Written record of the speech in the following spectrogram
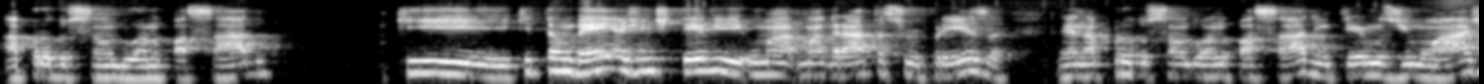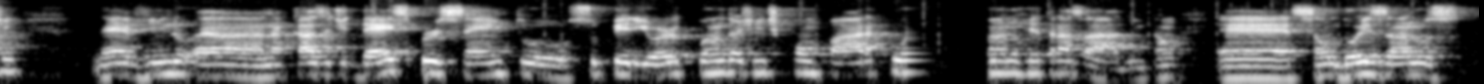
à produção do ano passado, que, que também a gente teve uma, uma grata surpresa né, na produção do ano passado, em termos de moagem, né, vindo uh, na casa de 10% superior quando a gente compara com o ano retrasado. Então, é, são dois anos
